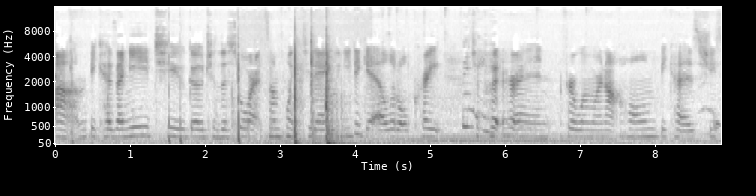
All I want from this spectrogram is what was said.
um, because I need to go to the store at some point today. We need to get a little crate to put her in for when we're not home because she's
